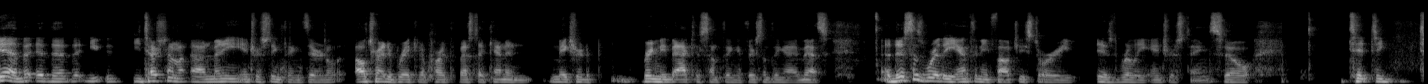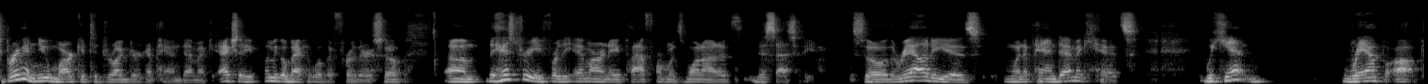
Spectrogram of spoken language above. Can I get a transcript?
yeah, the, the, the, you, you touched on, on many interesting things there, and I'll try to break it apart the best I can and make sure to bring me back to something if there's something I miss. Uh, this is where the Anthony Fauci story is really interesting. So, to, to, to bring a new market to drug during a pandemic, actually, let me go back a little bit further. So, um, the history for the mRNA platform was one out of necessity. So, the reality is when a pandemic hits, we can't ramp up.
